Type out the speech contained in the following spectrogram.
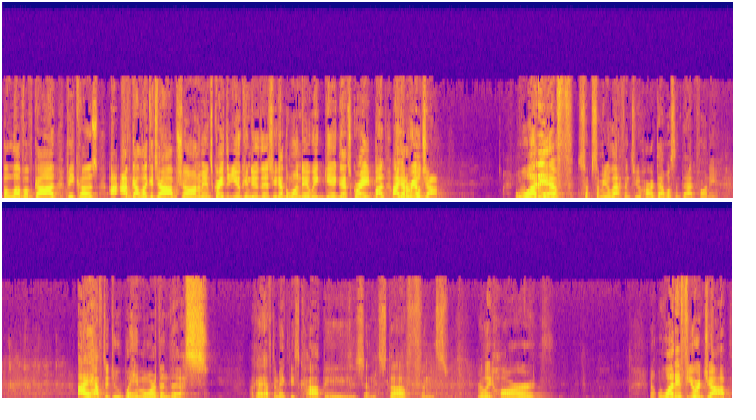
the love of God, because I, have got like a job, Sean. I mean, it's great that you can do this. You got the one day a week gig. That's great, but I got a real job. What if, some of you are laughing too hard. That wasn't that funny. I have to do way more than this. Like, I have to make these copies and stuff, and it's really hard. Now, what if your job,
